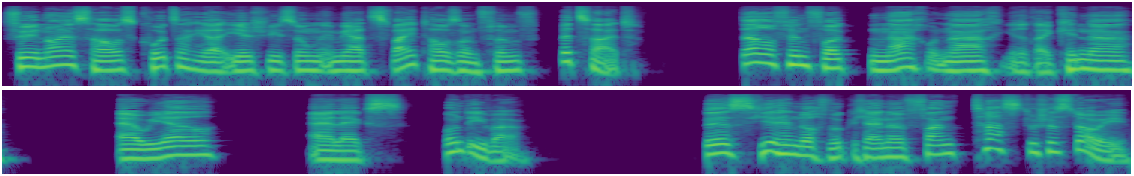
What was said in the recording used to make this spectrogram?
für ihr neues Haus kurz nach ihrer Eheschließung im Jahr 2005 bezahlt. Daraufhin folgten nach und nach ihre drei Kinder, Ariel, Alex und Eva. Bis hierhin doch wirklich eine fantastische Story.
